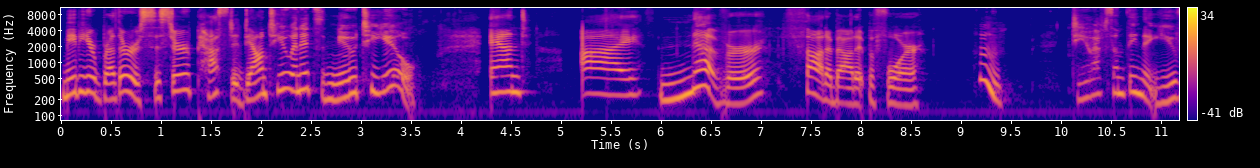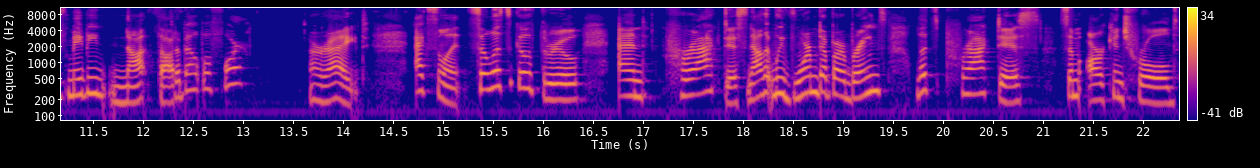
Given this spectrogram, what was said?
Maybe your brother or sister passed it down to you and it's new to you. And I never thought about it before. Hmm, do you have something that you've maybe not thought about before? All right, excellent. So let's go through and practice. Now that we've warmed up our brains, let's practice some R-controlled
